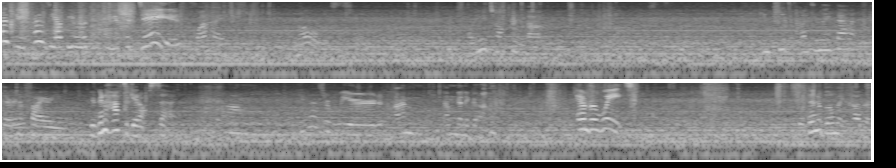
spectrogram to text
Prezi, Prezi, I've been looking for you for days. Why? Rose. What are you talking about? If you keep acting like that, they're gonna fire you. You're gonna have to get off set. Um, you guys are weird. I'm I'm gonna go. Amber, wait! You're gonna blow my cover.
